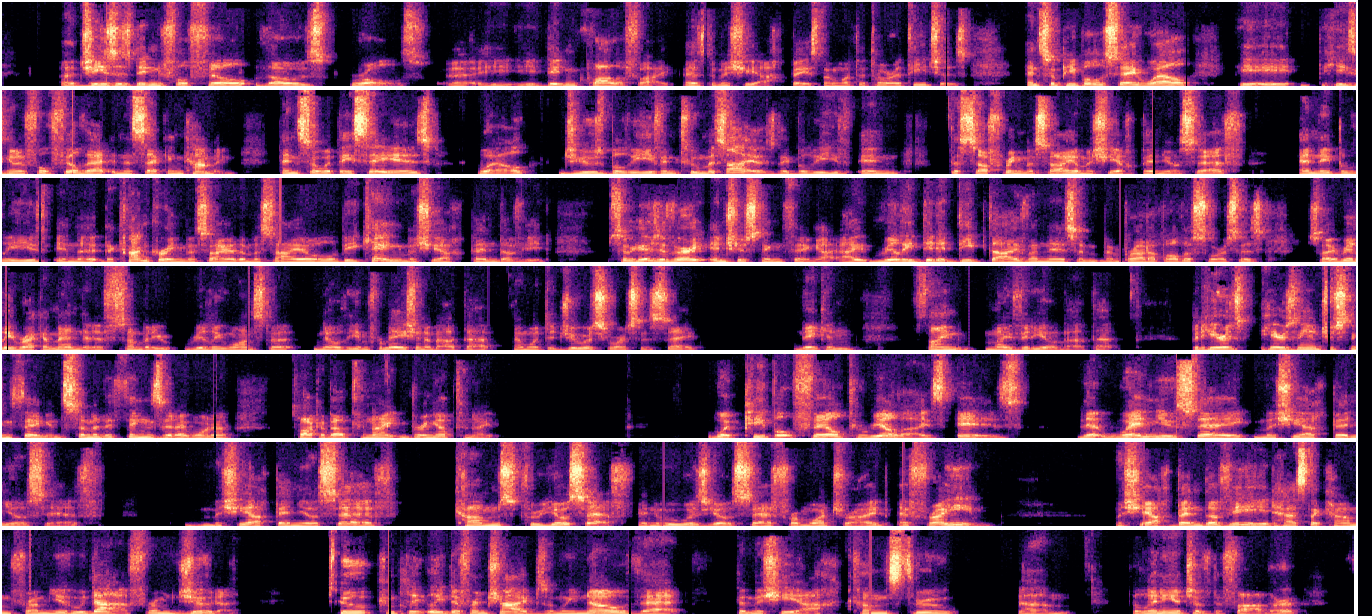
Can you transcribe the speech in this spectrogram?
uh, Jesus didn't fulfill those roles. Uh, he, he didn't qualify as the Mashiach based on what the Torah teaches. And so people will say, well, he, he's going to fulfill that in the second coming. And so what they say is, well, Jews believe in two messiahs. They believe in the suffering Messiah, Mashiach ben Yosef, and they believe in the, the conquering Messiah, the Messiah who will be king, Mashiach ben David. So here's a very interesting thing. I, I really did a deep dive on this and, and brought up all the sources. So I really recommend that if somebody really wants to know the information about that and what the Jewish sources say, they can find my video about that. But here's here's the interesting thing, and some of the things that I want to talk about tonight and bring up tonight. What people fail to realize is that when you say Mashiach ben Yosef, Mashiach ben Yosef comes through Yosef. And who was Yosef? From what tribe? Ephraim. Mashiach ben David has to come from Yehuda, from Judah. Two completely different tribes. And we know that the Mashiach comes through um, the lineage of the father,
